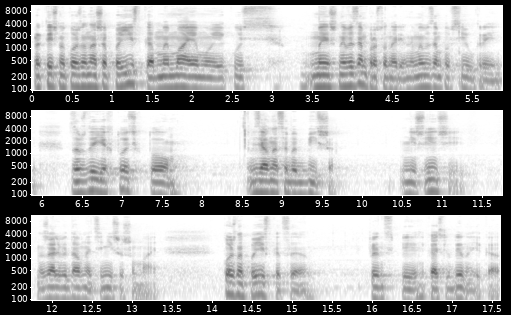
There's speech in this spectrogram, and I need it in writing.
практично кожна наша поїздка, ми маємо якусь. Ми ж не веземо просто на рівне, ми веземо по всій Україні. Завжди є хтось, хто взяв на себе більше, ніж інші. На жаль, віддав найцінніше, що має. Кожна поїздка це, в принципі, якась людина, яка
